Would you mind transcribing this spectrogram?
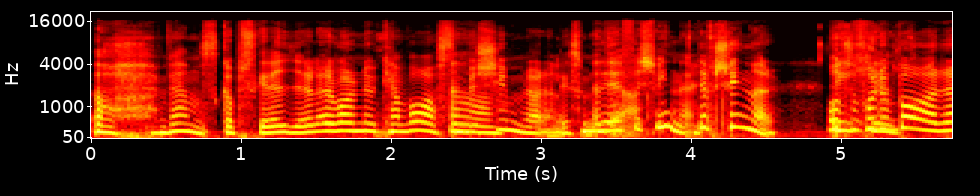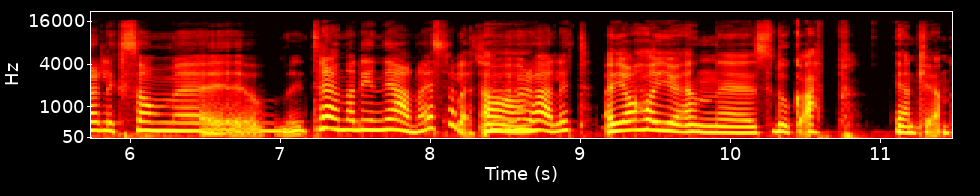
oh, vänskapsgrejer eller vad det nu kan vara som Ja. bekymrar en. Liksom. Men det försvinner. Det försvinner. Och Det så får du helt- bara liksom, eh, träna din hjärna istället. Ja. Hur, hur härligt? Ja, Jag har ju en eh, sudoku-app egentligen.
